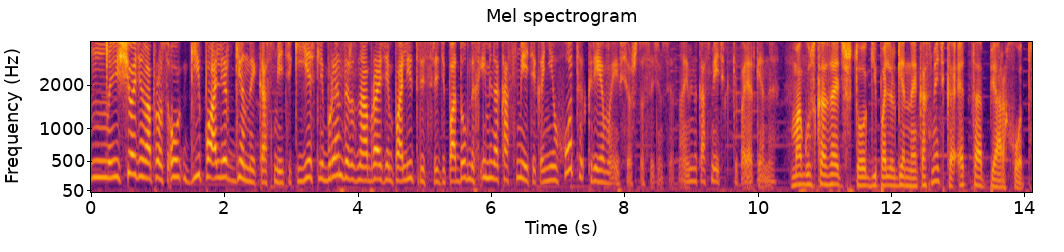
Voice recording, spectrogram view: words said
еще один вопрос о гипоаллергенной косметике. Есть ли бренды разнообразием палитры среди подобных именно косметика? Не уход крема и все, что с этим связано, а именно косметика гипоаллергенная. Могу сказать, что гипоаллергенная косметика это пиар-ход.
